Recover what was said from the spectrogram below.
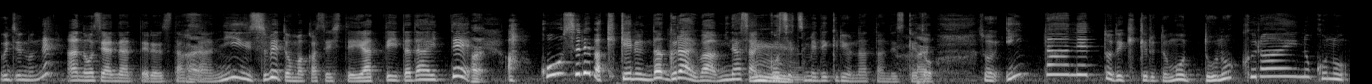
うちのねあのお世話になってるスタッフさんに全てお任せしてやっていただいて、はい。あこうすれば聞けるんだぐらいは皆さんにご説明できるようになったんですけど、うんはい。そのインターネットで聞けるともうどのくらいのこの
